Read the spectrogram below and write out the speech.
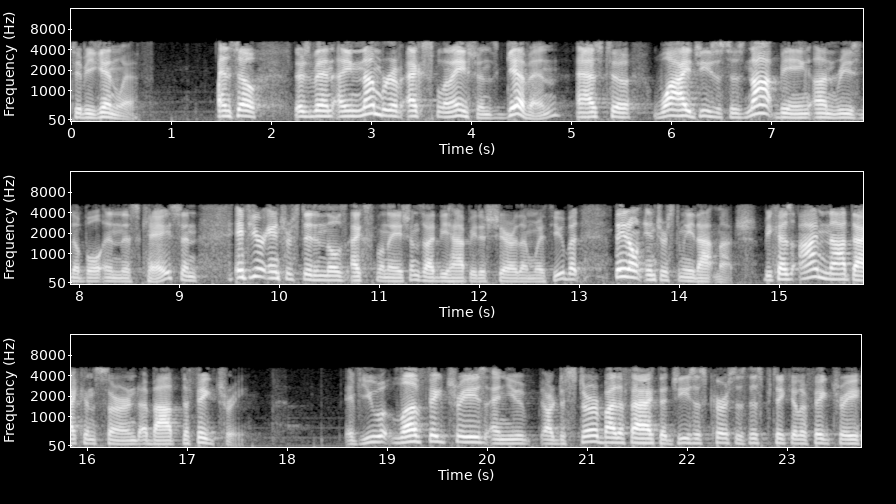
to begin with. And so there's been a number of explanations given as to why Jesus is not being unreasonable in this case. And if you're interested in those explanations, I'd be happy to share them with you. But they don't interest me that much because I'm not that concerned about the fig tree. If you love fig trees and you are disturbed by the fact that Jesus curses this particular fig tree,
